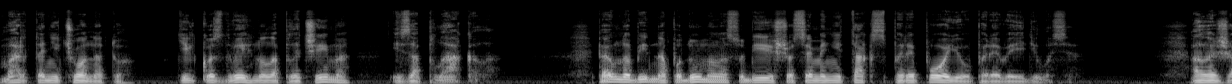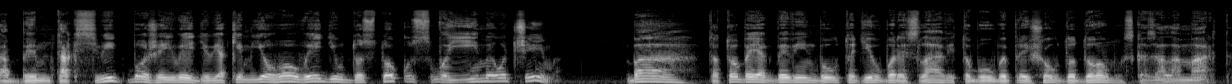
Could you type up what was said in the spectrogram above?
Марта нічого на то, тільки здвигнула плечима і заплакала. Певно, бідна подумала собі, що це мені так з перепою перевиділося. Але ж абим так світ Божий видів, яким його видів до стоку своїми очима. Ба, та то би, якби він був тоді в Бориславі, то був би прийшов додому, сказала Марта.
